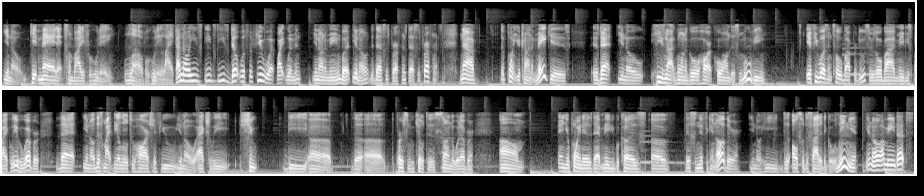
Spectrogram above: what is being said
you know, get mad at somebody for who they love or who they like. I know he's he's, he's dealt with a few white white women. You know what I mean? But you know, that's his preference. That's his preference. Now, the point you're trying to make is is that you know he's not going to go hardcore on this movie if he wasn't told by producers or by maybe Spike Lee or whoever that you know this might be a little too harsh if you you know actually shoot the uh, the uh, the person who killed his son or whatever. Um, and your point is that maybe because of their significant other, you know, he also decided to go lenient. You know, I mean, that's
